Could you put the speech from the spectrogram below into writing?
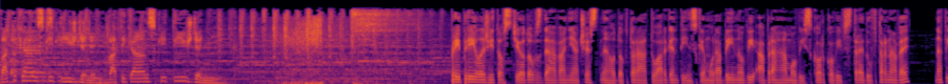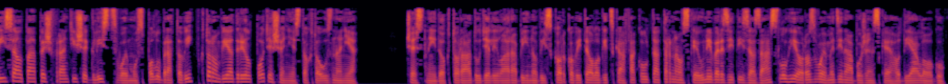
Vatikánsky týždenník. Vatikánsky týždenník. Pri príležitosti odovzdávania čestného doktorátu argentínskemu rabínovi Abrahamovi Skorkovi v stredu v Trnave napísal pápež František list svojmu spolubratovi, v ktorom vyjadril potešenie z tohto uznania. Čestný doktorát udelila rabínovi Skorkovi Teologická fakulta Trnavskej univerzity za zásluhy o rozvoj medzináboženského dialógu.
